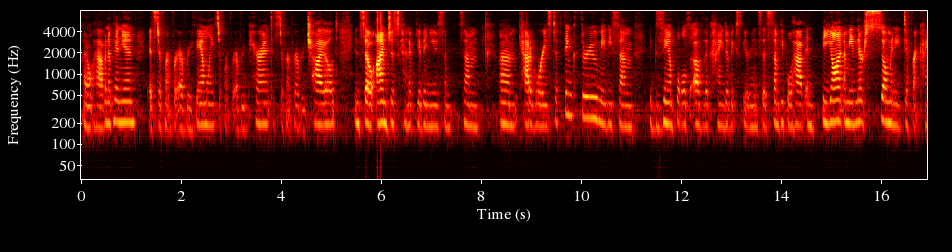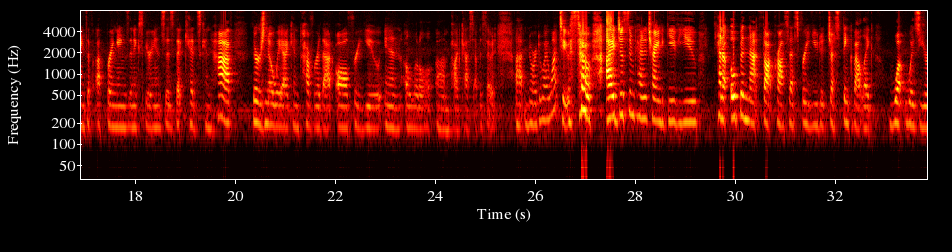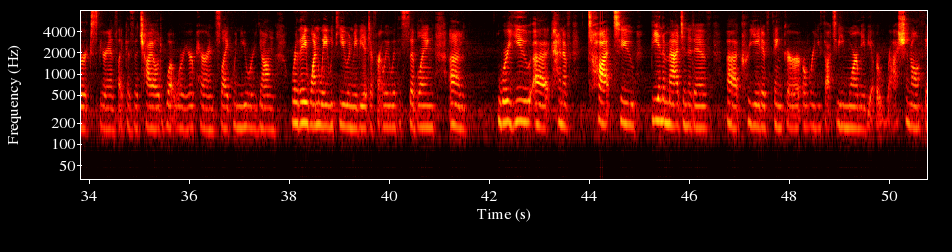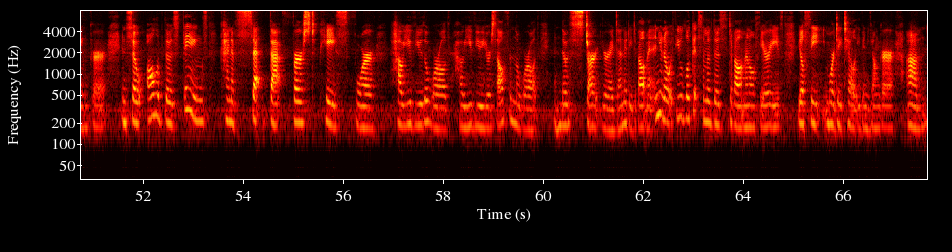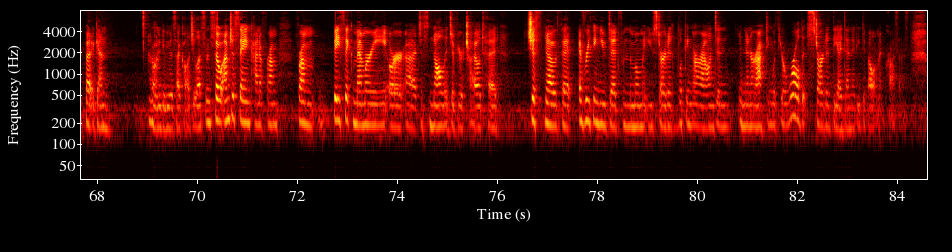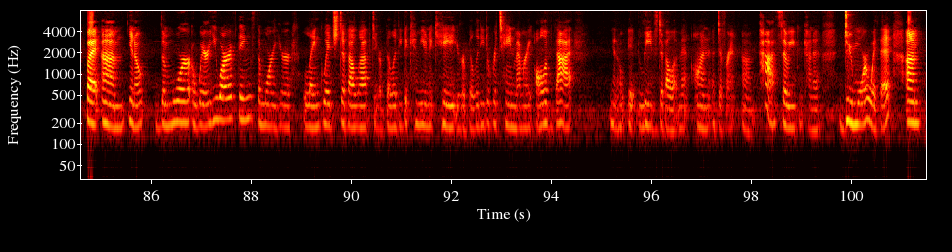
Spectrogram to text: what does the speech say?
I don't have an opinion. It's different for every family, it's different for every parent, it's different for every child. And so I'm just kind of giving you some some um, categories to think through, maybe some examples of the kind of experiences some people have and beyond. I mean, there's so many different kinds of upbringings and experiences that kids can have there's no way I can cover that all for you in a little um, podcast episode, uh, nor do I want to. So I just am kind of trying to give you kind of open that thought process for you to just think about like what was your experience like as a child? What were your parents like when you were young? Were they one way with you and maybe a different way with a sibling? Um, were you uh, kind of taught to be an imaginative uh, creative thinker or were you thought to be more maybe of a rational thinker? And so all of those things kind of set that first pace for how you view the world, how you view yourself in the world, and those start your identity development. And you know, if you look at some of those developmental theories, you'll see more detail even younger. Um, but again, I don't want to give you a psychology lesson. So I'm just saying, kind of from from basic memory or uh, just knowledge of your childhood, just know that everything you did from the moment you started looking around and, and interacting with your world, it started the identity development process. But, um, you know, the more aware you are of things, the more your language developed, your ability to communicate, your ability to retain memory, all of that, you know, it leads development on a different um, path. So you can kind of do more with it. Um,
